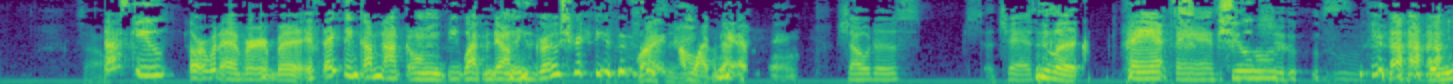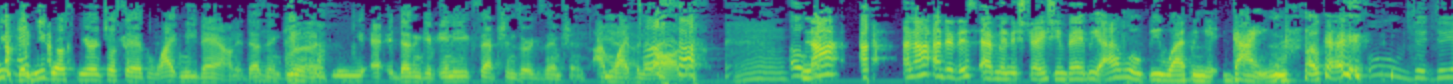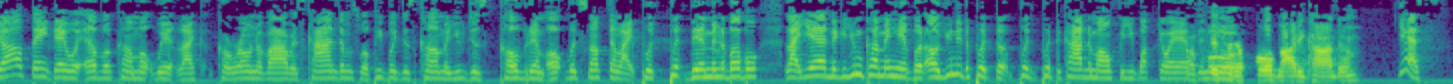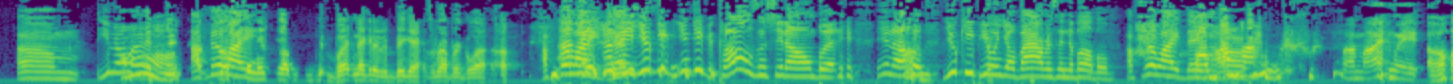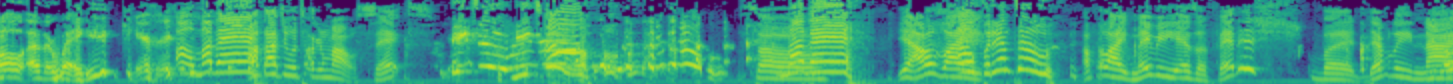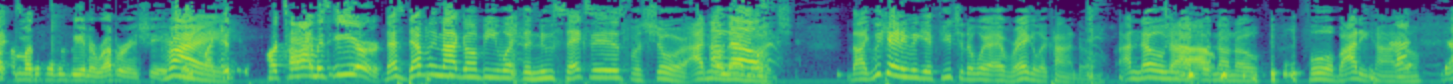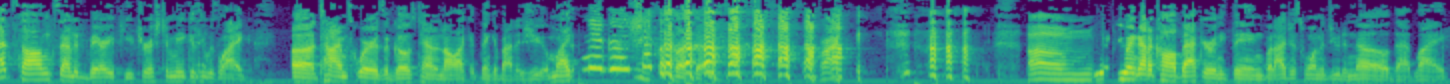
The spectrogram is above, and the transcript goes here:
So. That's cute or whatever, but if they think I'm not going to be wiping down these groceries, Right. I'm wiping down Yeah. everything. Shoulders, chest, look, pants, pants, shoes. shoes. The, ne- the Negro spiritual says, "Wipe me down." It doesn't give any, it doesn't give any exceptions or exemptions. I'm Yeah. wiping it all down. Mm. Oh, Not, uh, not under this administration, baby. I will be wiping it dying. Okay. Ooh, do, do y'all think they will ever come up with like coronavirus condoms where people just come and you just cover them up with something like put put them in the bubble? Like, yeah, nigga, you can come in here, but oh, you need to put the put put the condom on for you. Walk your ass A in. full- there. It's a full body condom. Yes, Um, you know Oh. what? I feel like butt naked in a big ass rubber glove. I feel I like mean, I mean, you keep you can keep your clothes and shit on, but you know, you keep you and your virus in the bubble. I feel like they Oh, my are. mind, my mind went a whole other way, Karen. Oh my bad. I thought you were talking about sex. me too, me too. So My bad. Yeah, I was like, Oh, for them too. I feel like maybe as a fetish, but definitely You know not. some motherfuckers be in the rubber and shit. Right. Like, this- our time is here. That's definitely not gonna be what the new sex is for sure. I know Oh, that no. much. Like we can't even get Future to wear a regular condom. I know he's not putting on no full body That, condom. that song sounded very futurist to me because he was like, uh, Times Square is a ghost town and all I could think about is you. I'm like, nigga, shut the fuck up. right. um, You- you ain't got to call back or anything, but I just wanted you to know that like,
